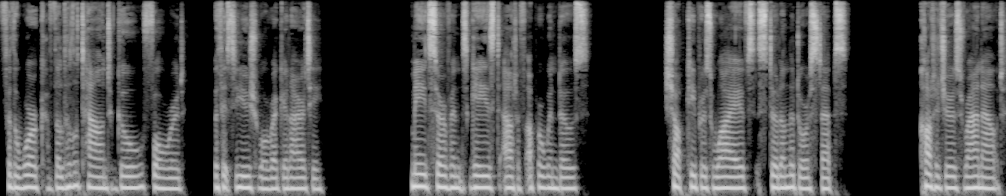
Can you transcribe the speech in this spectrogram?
for the work of the little town to go forward with its usual regularity. Maid servants gazed out of upper windows, Shopkeepers' wives stood on the doorsteps. Cottagers ran out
